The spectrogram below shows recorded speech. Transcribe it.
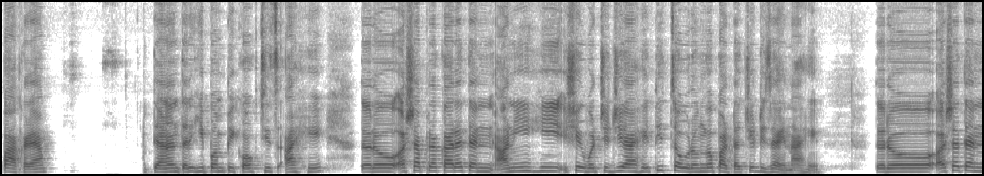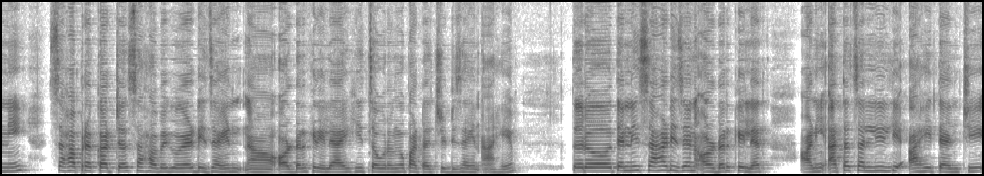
पाकळ्या. त्यानंतर ही पण पिकॉकचीच आहे. तर अशा प्रकारे त्यां आणि ही शेवटची जी आहे ती चौरंग पाटाची डिझाईन आहे. तर अशा त्यांनी सहा प्रकारच्या सहा वेगवेगळ्या डिझाईन ऑर्डर केलेल्या आहे. ही चौरंग पाटाची डिझाईन आहे. तर त्यांनी सहा डिझाईन ऑर्डर केल्यात आणि आता चाललेली आहे त्यांची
